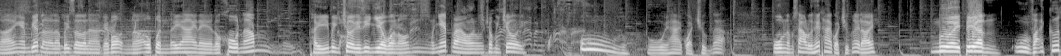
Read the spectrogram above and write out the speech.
Đấy anh em biết là, là bây giờ là cái bọn ờ, open ai này nó khôn lắm. Thấy mình chơi cái gì nhiều và nó nó nhét vào cho mình chơi. U ui hai quả trứng ạ. À. ôm làm sao được hết hai quả trứng này đấy. 10 tiền. U vãi cướp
